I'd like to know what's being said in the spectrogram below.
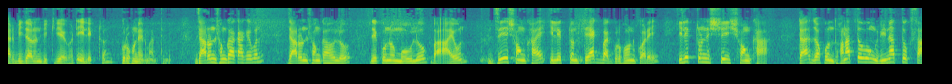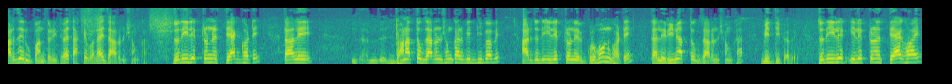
আর বিজারণ বিক্রিয়া ঘটে ইলেকট্রন গ্রহণের মাধ্যমে। জারণ সংখ্যা কাকে বলে? জারণ সংখ্যা হলো যে কোনো মৌল বা আয়ন যে সংখ্যায় ইলেকট্রন ত্যাগ বা গ্রহণ করে, ইলেকট্রনের সেই সংখ্যা তা যখন ধনাত্মক এবং ঋণাত্মক চার্জে রূপান্তরিত হয়, তাকে বলা হয় জারণ সংখ্যা। যদি ইলেকট্রনের ত্যাগ ঘটে, তাহলে ধনাত্মক জারণ সংখ্যার বৃদ্ধি পাবে। আর যদি ইলেকট্রনের গ্রহণ ঘটে, তাহলে ঋণাত্মক জারণ সংখ্যা বৃদ্ধি পাবে। যদি ইলেক- ইলেকট্রনের ত্যাগ হয়,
